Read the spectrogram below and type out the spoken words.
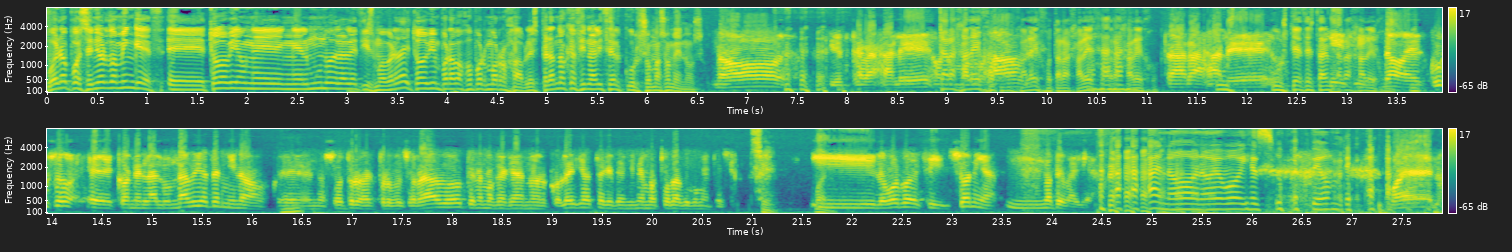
Bueno, pues señor Domínguez, eh, todo bien en el mundo del atletismo, ¿verdad? Y todo bien por abajo por Morrojable, esperando que finalice el curso, más o menos. No, Tarajalejo. Tarajalejo, Tarajalejo, Tarajalejo, Tarajalejo. Tarajalejo. Usted está en Tarajalejo. No, el curso eh, con el alumnado ya terminó. Eh, nosotros, el profesorado, tenemos que quedarnos en el colegio hasta que terminemos toda la documentación. Sí. Y lo vuelvo a decir, Sonia, no te vayas. no, no me voy, Jesús, este hombre. bueno,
